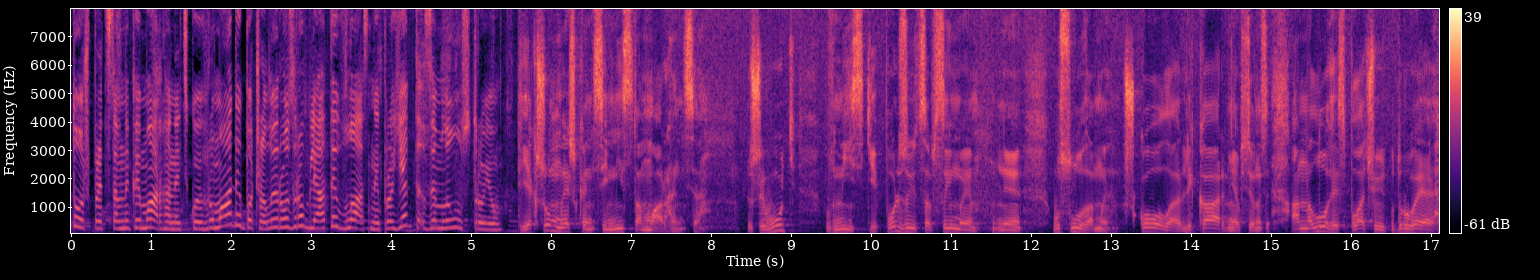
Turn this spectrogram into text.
Тож представники Марганецької громади почали розробляти власний проєкт землеустрою. Якщо мешканці міста Марганця живуть в місті, пользуються всіми е, услугами, школа, лікарня, все а налоги сплачують друге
